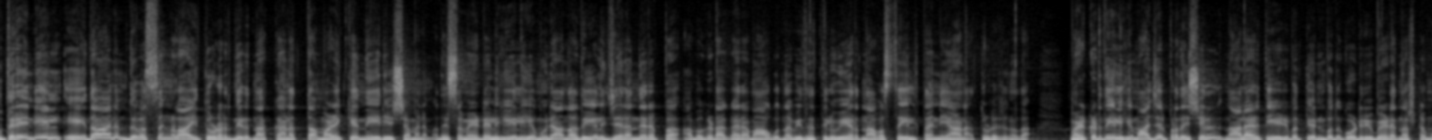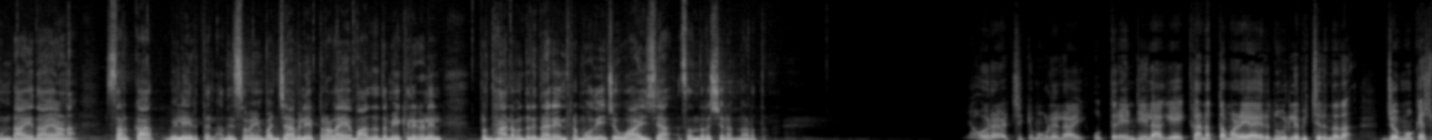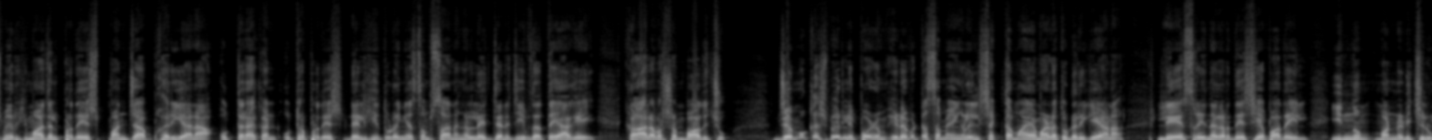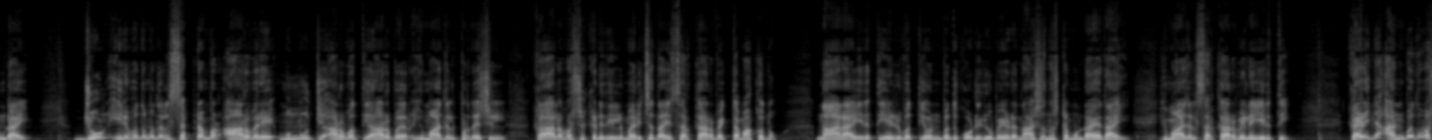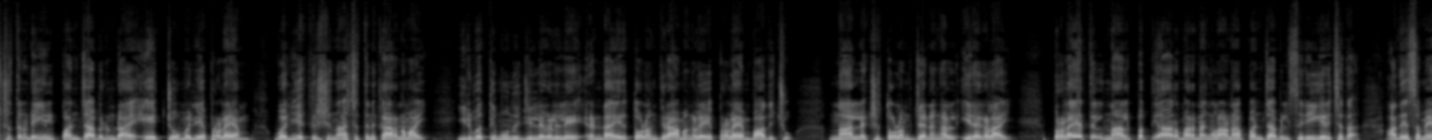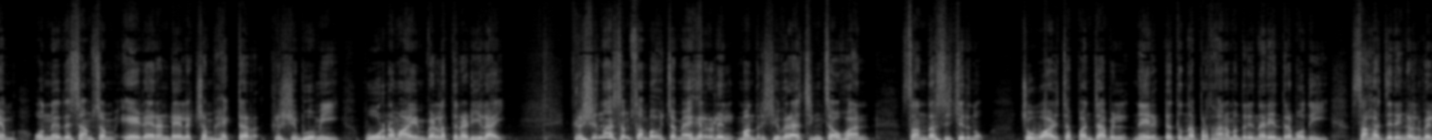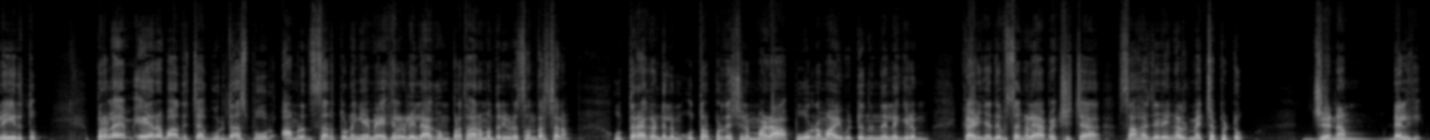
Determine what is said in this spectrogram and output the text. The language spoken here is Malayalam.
ഉത്തരേന്ത്യയിൽ ഏതാനും ദിവസങ്ങളായി തുടർന്നിരുന്ന കനത്ത മഴയ്ക്ക് നേരിയ ശമനം. അതേസമയം ഡൽഹിയിൽ യമുന നദിയിൽ ജലനിരപ്പ് അപകടകരമാകുന്ന വിധത്തിൽ ഉയർന്ന അവസ്ഥയിൽ തന്നെയാണ് തുടരുന്നത്. മഴക്കെടുതിയിൽ ഹിമാചൽ പ്രദേശിൽ നാലായിരത്തി എഴുപത്തി ഒൻപത് കോടി രൂപയുടെ നഷ്ടമുണ്ടായതായാണ് സർക്കാർ വിലയിരുത്തൽ. അതേസമയം പഞ്ചാബിലെ പ്രളയബാധിത മേഖലകളിൽ പ്രധാനമന്ത്രി നരേന്ദ്രമോദി ചൊവ്വാഴ്ച സന്ദർശനം നടത്തും. ഒരാഴ്ചയ്ക്ക് മുകളിലായി ഉത്തരേന്ത്യയിലാകെ കനത്ത മഴയായിരുന്നു ലഭിച്ചിരുന്നത്. ജമ്മു കശ്മീർ ഹിമാചൽ പ്രദേശ് പഞ്ചാബ് ഹരിയാന ഉത്തരാഖണ്ഡ് ഉത്തർപ്രദേശ് ഡൽഹി തുടങ്ങിയ സംസ്ഥാനങ്ങളിലെ ജനജീവിതത്തെ ആകെ കാലവർഷം ബാധിച്ചു. ജമ്മു കശ്മീരിൽ ഇപ്പോഴും ഇടവിട്ട സമയങ്ങളിൽ ശക്തമായ മഴ തുടരുകയാണ്. ലേ ശ്രീനഗർ ദേശീയപാതയിൽ ഇന്നും മണ്ണിടിച്ചിലുണ്ടായി. ജൂൺ ഇരുപത് മുതൽ സെപ്റ്റംബർ ആറ് വരെ മുന്നൂറ്റി അറുപത്തിയാറ് പേർ ഹിമാചൽ പ്രദേശിൽ കാലവർഷക്കെടുതിയിൽ മരിച്ചതായി സർക്കാർ വ്യക്തമാക്കുന്നു. നാലായിരത്തി എഴുപത്തി ഒൻപത് കോടി രൂപയുടെ നാശനഷ്ടമുണ്ടായതായി ഹിമാചൽ സർക്കാർ വിലയിരുത്തി. കഴിഞ്ഞ അൻപത് വർഷത്തിനിടയിൽ പഞ്ചാബിലുണ്ടായ ഏറ്റവും വലിയ പ്രളയം വലിയ കൃഷിനാശത്തിന് കാരണമായി. ഇരുപത്തിമൂന്ന് ജില്ലകളിലെ രണ്ടായിരത്തോളം ഗ്രാമങ്ങളെ പ്രളയം ബാധിച്ചു. നാല് ലക്ഷത്തോളം ജനങ്ങൾ ഇരകളായി. പ്രളയത്തിൽ നാൽപ്പത്തിയാറ് മരണങ്ങളാണ് പഞ്ചാബിൽ സ്ഥിരീകരിച്ചത്. അതേസമയം ഒന്നേ ദശാംശം ഏഴ് രണ്ട് ലക്ഷം ഹെക്ടർ കൃഷിഭൂമി പൂർണമായും വെള്ളത്തിനടിയിലായി. കൃഷിനാശം സംഭവിച്ച മേഖലകളിൽ മന്ത്രി ശിവരാജ് സിംഗ് ചൗഹാൻ സന്ദർശിച്ചിരുന്നു. ചൊവ്വാഴ്ച പഞ്ചാബിൽ നേരിട്ടെത്തുന്ന പ്രധാനമന്ത്രി നരേന്ദ്രമോദി സാഹചര്യങ്ങൾ വിലയിരുത്തും. പ്രളയം ഏറെ ബാധിച്ച ഗുരുദാസ്പൂർ അമൃത്സർ തുടങ്ങിയ മേഖലകളിലാകും പ്രധാനമന്ത്രിയുടെ സന്ദർശനം. ഉത്തരാഖണ്ഡിലും ഉത്തർപ്രദേശിലും മഴ പൂർണമായി വിട്ടുനിന്നില്ലെങ്കിലും കഴിഞ്ഞ ദിവസങ്ങളെ അപേക്ഷിച്ച് സാഹചര്യങ്ങൾ മെച്ചപ്പെട്ടു. ജനം ഡൽഹി.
